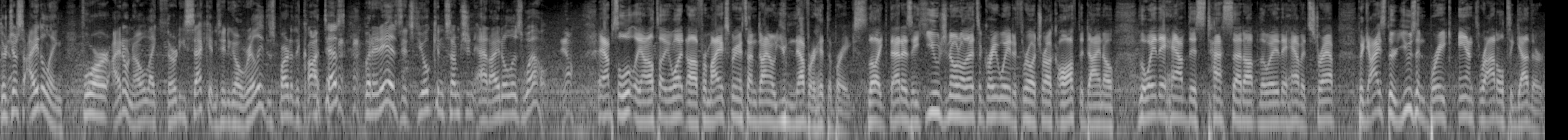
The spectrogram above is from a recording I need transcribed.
They're just idling for, I don't know, like 30 seconds. And you go, really? This is part of the contest? but it is. It's fuel consumption at idle as well. Yeah, absolutely. And I'll tell you what, uh, from my experience on dyno, you never hit the brakes. Like, that is a huge no no. That's a great way to throw a truck off the dyno. The way they have this test set up, the way they have it strapped, the guys, they're using brake and throttle together.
